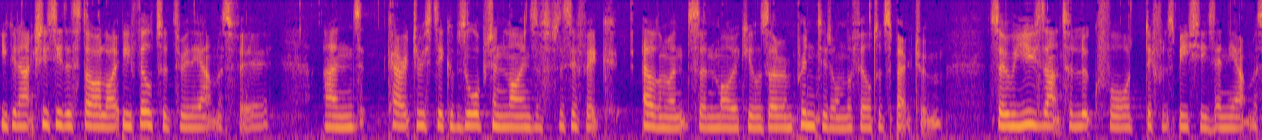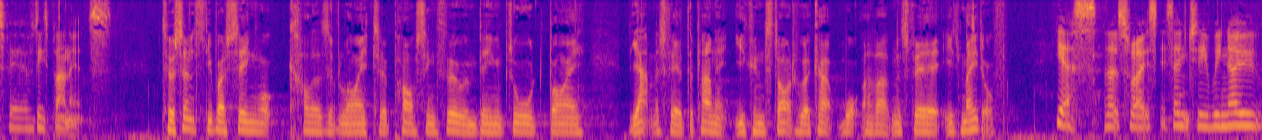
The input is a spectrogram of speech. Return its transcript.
you can actually see the starlight be filtered through the atmosphere, and characteristic absorption lines of specific elements and molecules are imprinted on the filtered spectrum. So, we use that to look for different species in the atmosphere of these planets. So, essentially, by seeing what colours of light are passing through and being absorbed by the atmosphere of the planet, you can start to work out what that atmosphere is made of. Yes, that's right. Essentially, we know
